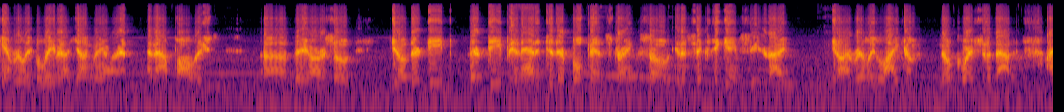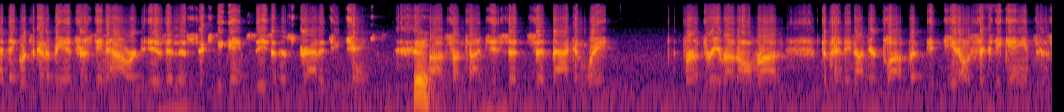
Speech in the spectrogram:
can't really believe how young they are and, and how polished uh, they are. So, you know, they're deep. They're deep and added to their bullpen strength. So, in a 60-game season, I, you know, I really like them. No question about it. I think what's going to be interesting, Howard, is in this 60-game season, is strategy changes. Hmm. Uh, sometimes you sit sit back and wait for a three-run home run, depending on your club. But you know, 60 games is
